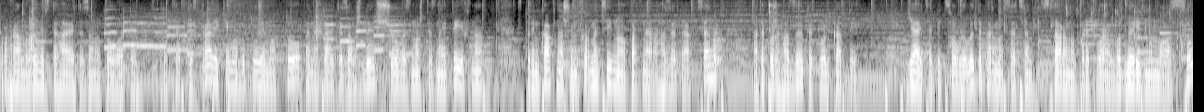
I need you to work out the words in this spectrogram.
програми ви не встигаєте занотовувати рецепти страв, які ми готуємо, то пам'ятайте завжди, що ви зможете знайти їх на сторінках нашого інформаційного партнера газети Акцент, а також газети Тільки ти. Яйця підсолили. Тепер ми все це старано перетворимо в однорідну масу.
